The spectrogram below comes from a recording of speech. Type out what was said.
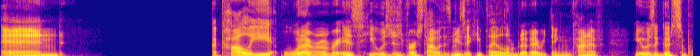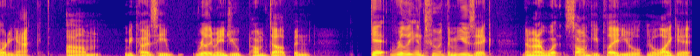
and Akali. What I remember is he was just versatile with his music. He played a little bit of everything. Kind of, he was a good supporting act. Um, because he really made you pumped up and get really in tune with the music. No matter what song he played, you'll you'll like it.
